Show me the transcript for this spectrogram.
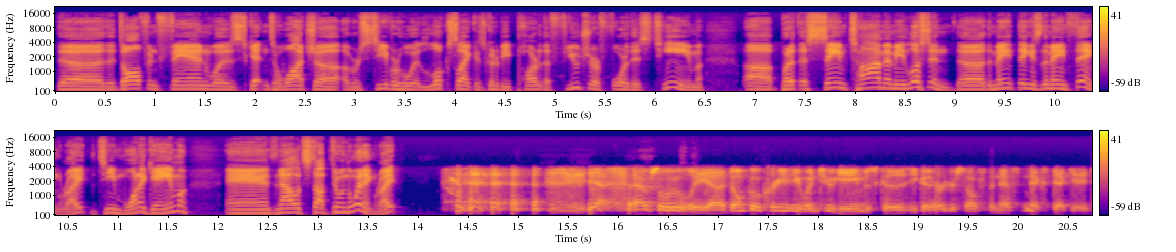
the the Dolphin fan was getting to watch a, a, receiver who it looks like is going to be part of the future for this team. Uh, but at the same time, I mean, listen, the the main thing is the main thing, right? The team won a game, and now let's stop doing the winning, right? yes, absolutely. Uh, don't go crazy win two games because you could hurt yourself for the next next decade.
